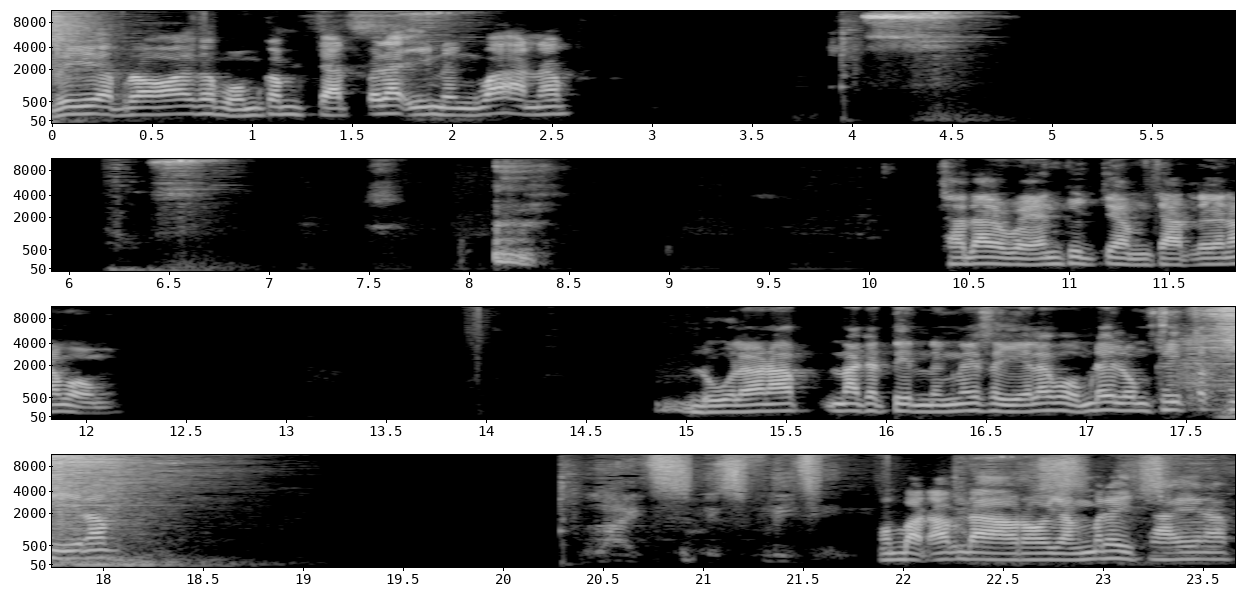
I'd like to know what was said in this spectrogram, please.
เรียบร้อยครับผมกำจัดไปได้อีกหนึ่งบ้านครับถ้าได้แหวนคือแจ่มจัดเลยนะผม ดูแล้วนะครับ น่าจะติดหนึ่งในสี่แล้วผมได้ลงคลิปสักทีนะครับ บัตรอัพดาวเรายังไม่ได้ใช้นะครับ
